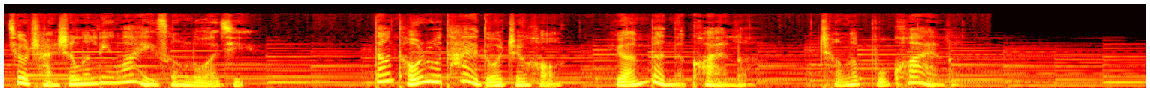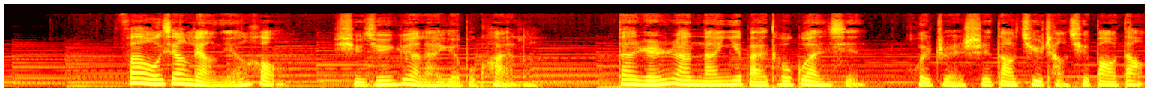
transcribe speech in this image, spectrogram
就产生了另外一层逻辑：当投入太多之后，原本的快乐成了不快乐。发偶像两年后，许军越来越不快乐，但仍然难以摆脱惯性，会准时到剧场去报道。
